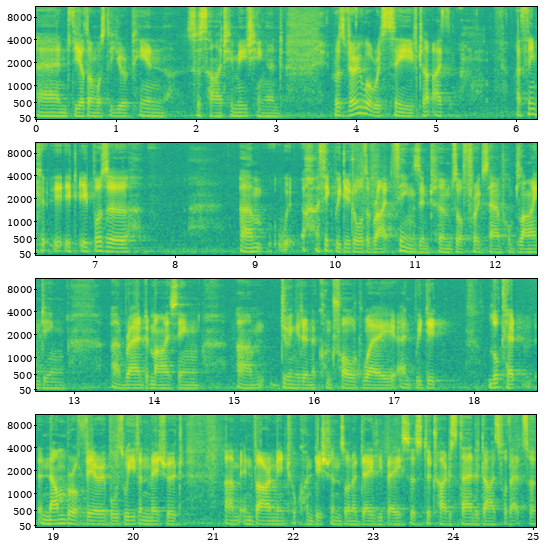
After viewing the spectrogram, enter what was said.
and the other one was the European Society meeting, and it was very well received. I, I think it, it was a. Um, we, I think we did all the right things in terms of, for example, blinding, uh, randomizing, um, doing it in a controlled way, and we did look at a number of variables. We even measured um, environmental conditions on a daily basis to try to standardize for that. So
